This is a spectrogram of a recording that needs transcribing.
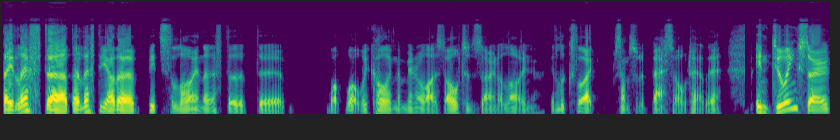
They left uh, they left the other bits alone. They left the, the what, what we're calling the mineralized altered zone alone. It looks like some sort of basalt out there. In doing so,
